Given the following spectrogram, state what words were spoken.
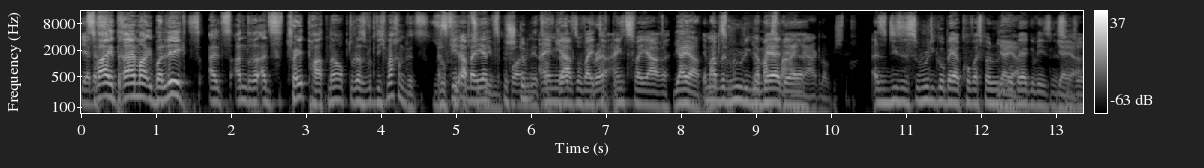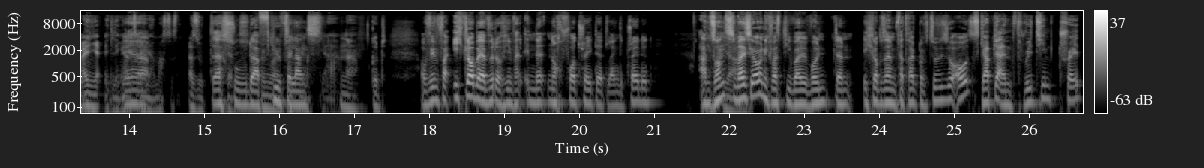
ja, zwei, dreimal überlegt als andere, als Trade-Partner, ob du das wirklich machen willst. So das geht aber jetzt bestimmt jetzt ein Jahr so weiter, ein, zwei Jahre. Ja, ja. Immer mit Rudy Gobert, ja, der. ein Jahr, glaube ich noch. Also dieses Rudy Gobert, was bei Rudy ja, ja. Gobert gewesen ist. Ja, ja, so. ein Jahr, länger als ein Jahr machst du es. Also, Dass du da viel verlangst. Ja. Na, gut. Auf jeden Fall, ich glaube, er wird auf jeden Fall der, noch vor Trade Deadline getradet. Ansonsten weiß ich auch nicht, was die, weil wollen dann, ich glaube, sein Vertrag läuft sowieso aus. Es gab ja einen Three-Team-Trade,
